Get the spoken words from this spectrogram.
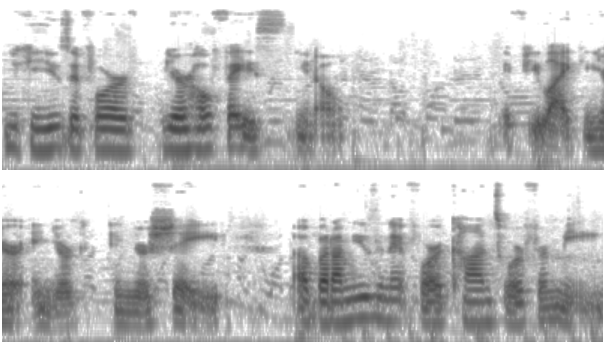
you can use it for your whole face, you know, if you like in your in your in your shade. Uh, but I'm using it for a contour for me.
